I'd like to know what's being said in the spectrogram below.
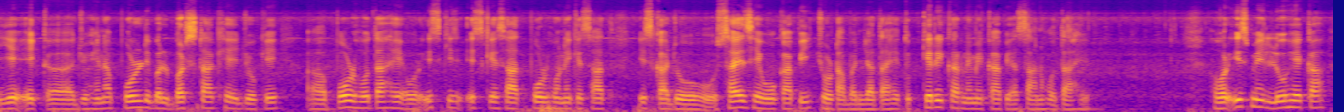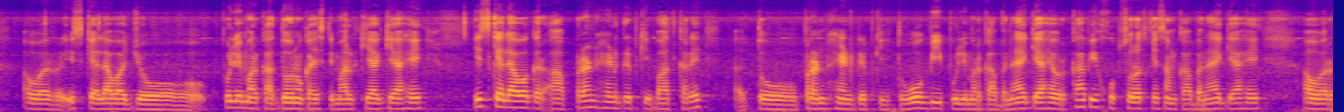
ये एक जो है ना पोल्डेबल बर्ड स्टाक है जो कि पोल्ड होता है और इसकी, इसके साथ पोल्ड होने के साथ इसका जो साइज़ है वो काफ़ी छोटा बन जाता है तो कैरी करने में काफ़ी आसान होता है। और इसमें लोहे का और इसके अलावा जो पुलिमर का दोनों का इस्तेमाल किया गया है इसके अलावा अगर आप फ्रंट हैंड ग्रिप की बात करें तो फ्रंट हैंड ग्रिप की तो वो भी पुलिमर का बनाया गया है और काफ़ी खूबसूरत किस्म का बनाया गया है और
